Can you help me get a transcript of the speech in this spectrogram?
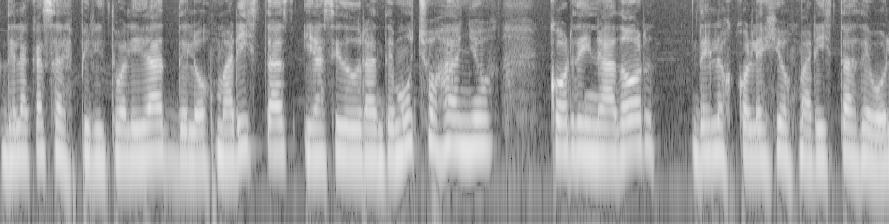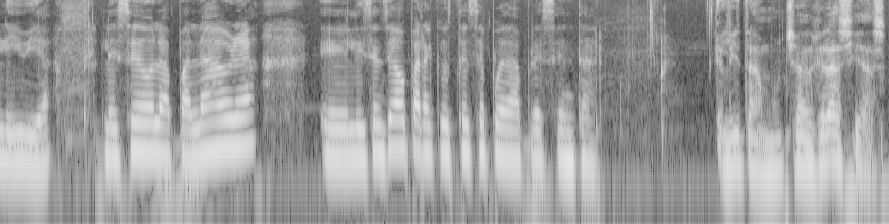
de la Casa de Espiritualidad de los Maristas y ha sido durante muchos años coordinador de los colegios maristas de Bolivia. Le cedo la palabra, eh, licenciado, para que usted se pueda presentar. Elita, muchas gracias.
